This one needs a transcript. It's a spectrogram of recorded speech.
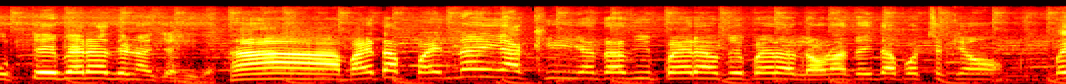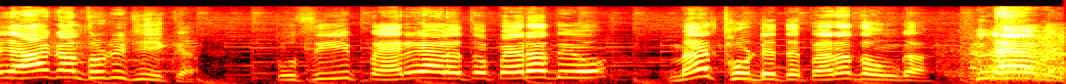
ਉੱਤੇ ਪਹਿਰਾ ਦੇਣਾ ਚਾਹੀਦਾ। ਹਾਂ ਮੈਂ ਤਾਂ ਪਹਿਲਾਂ ਹੀ ਆਖੀ ਜਾਂਦਾ ਸੀ ਪਹਿਰਿਆਂ ਉੱਤੇ ਪਹਿਰਾ ਲਾਉਣਾ ਚਾਹੀਦਾ ਪੁੱਛ ਕਿਉਂ? ਬਈ ਆਹ ਗੱਲ ਤੁਹਾਡੀ ਠੀਕ ਹੈ। ਤੁਸੀਂ ਪਹਿਰੇ ਵਾਲੇ ਤੋਂ ਪਹਿਰਾ ਦਿਓ ਮੈਂ ਤੁਹਾਡੇ ਤੇ ਪਹਿਰਾ ਦਊਂਗਾ। ਲੈ ਬਈ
